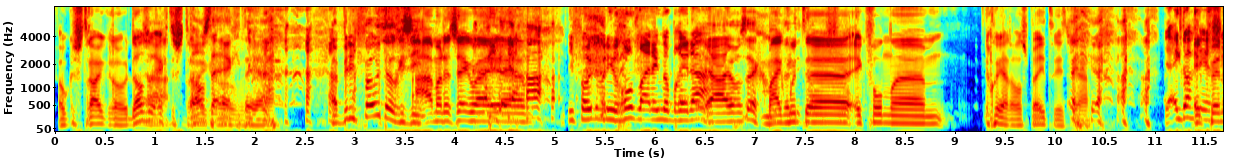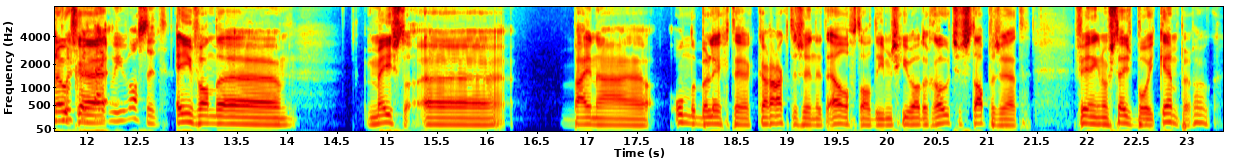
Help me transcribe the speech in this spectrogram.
Ook een struikrood. Dat is Ja, een echte Dat is de echte, ja. Heb je die foto gezien? Ah, maar dat zeggen wij... eh, Die foto van die rondleiding naar Breda. Ja, Ja, hij was echt goed. maar ik moet... eh, ik vond... ehm, oh ja, dat was Petrit, ja. ik dacht Ik eerst, vind ik ook, moest even eh, kijken wie was dit. een van de eh, meest eh, bijna onderbelichte karakters in het elftal, die misschien wel de grootste stappen zet, vind ik nog steeds Boy Kemper ook.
